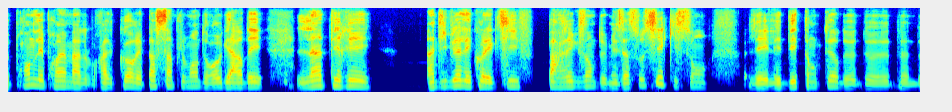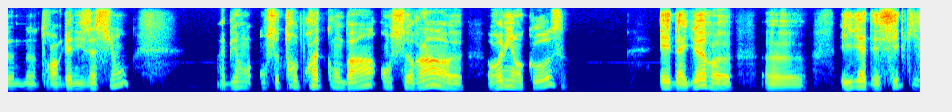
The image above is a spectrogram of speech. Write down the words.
prendre les problèmes à bras le corps et pas simplement de regarder l'intérêt individuels et collectifs, par exemple de mes associés qui sont les, détenteurs de, notre organisation, eh bien, on, se trompera de combat, on sera euh, remis en cause. Et d'ailleurs, euh, euh, il y a des sites qui,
